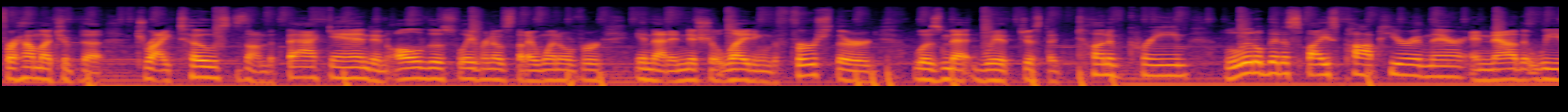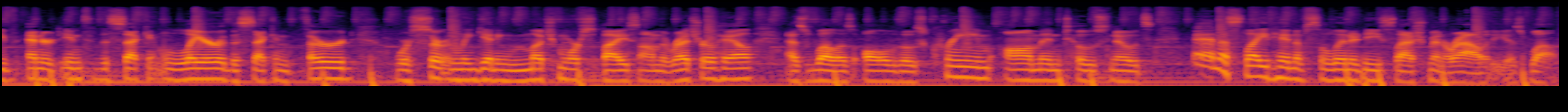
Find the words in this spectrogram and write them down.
for how much of the dry toast is on the back end and all of those flavor notes that I went over in that initial lighting. The first third was met with just a ton of cream, a little bit of spice pop here and there, and now that we've entered into the second layer, the second third, we're certainly getting much more spice on the retrohale, as well as all of those cream, almond, toast notes, and a slight hint of salinity slash minerality as well.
